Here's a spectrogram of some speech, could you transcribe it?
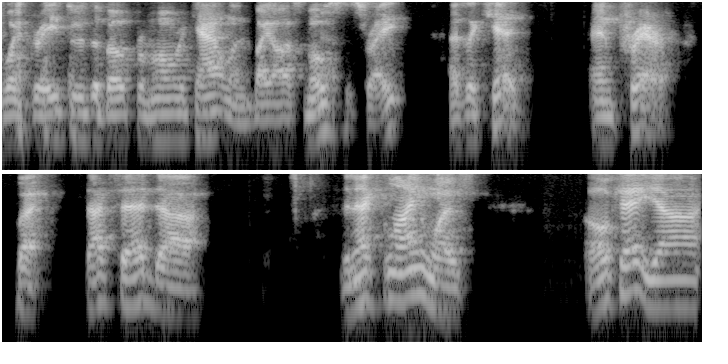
what grace was about from Homer Catlin by osmosis, right? As a kid and prayer. But that said, uh, the next line was, okay, yeah.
